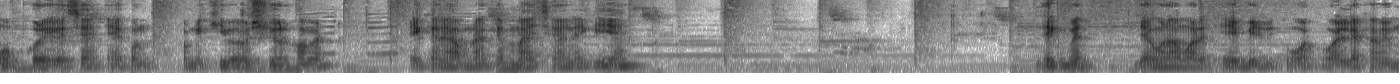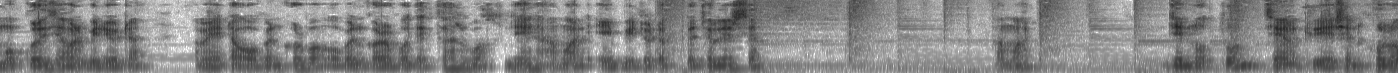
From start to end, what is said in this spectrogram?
মুভ করে গেছে। এখন আপনি কীভাবে শিওর হবেন? এখানে আপনাকে মাই চ্যানেলে গিয়ে দেখবেন। যেমন আমার এই ওয়াইল্ড লাইফ আমি মুভ করেছি, আমার ভিডিওটা, আমি এটা ওপেন করব ওপেন করার পর দেখতে পারব যে আমার এই ভিডিওটা কোথায় চলে এসেছে। আমার যে নতুন চ্যানেল ক্রিয়েশন হলো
